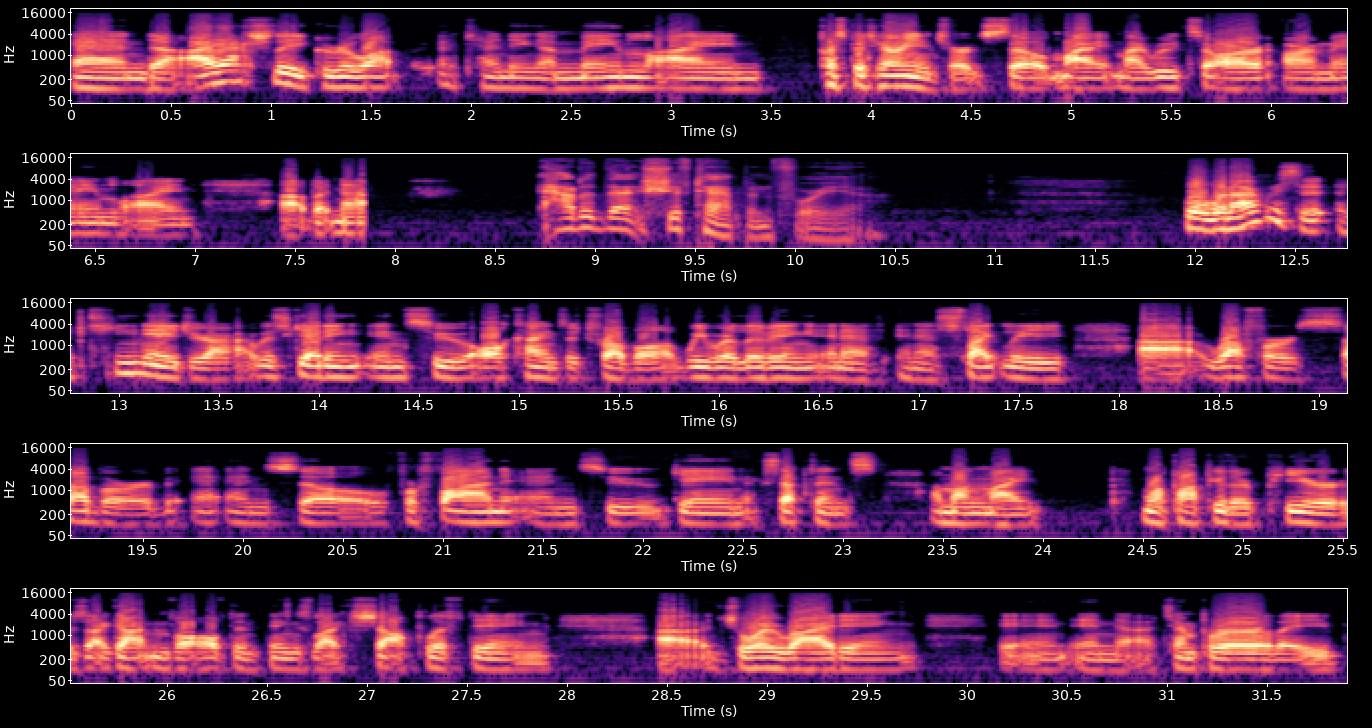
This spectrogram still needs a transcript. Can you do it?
And uh, I actually grew up attending a mainline Presbyterian church, so my, my roots are, are mainline. Uh, but now. How did that shift happen for you? Well, when I was a, teenager, I was getting into all kinds of trouble. We were living in a in a slightly uh, rougher suburb, and, and, so for fun and to gain acceptance among my more popular peers, I got involved in things like shoplifting, uh, joyriding, and, and uh, temporarily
